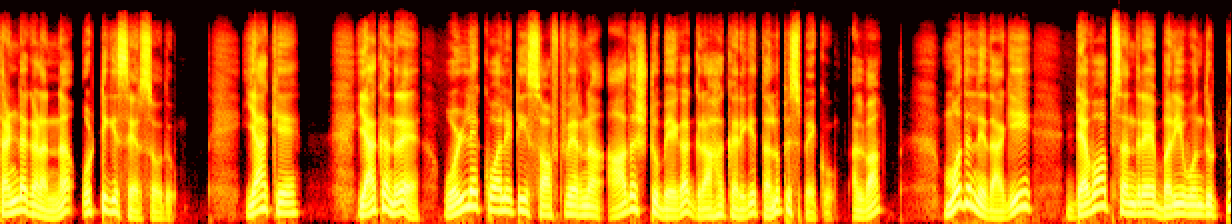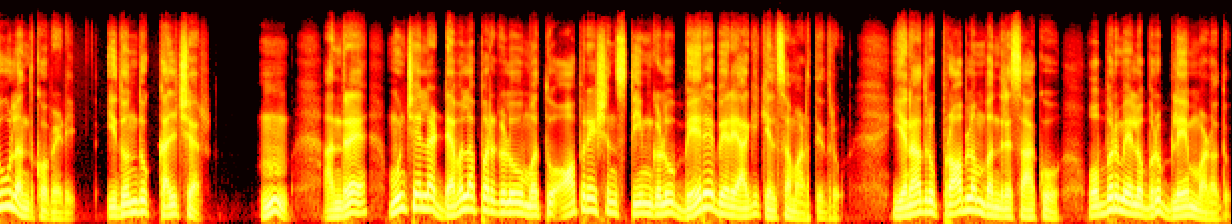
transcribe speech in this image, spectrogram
ತಂಡಗಳನ್ನ ಒಟ್ಟಿಗೆ ಸೇರಿಸೋದು. ಯಾಕೆ? ಯಾಕಂದ್ರೆ ಒಳ್ಳೆ ಕ್ವಾಲಿಟಿ ಸಾಫ್ಟ್ವೇರ್ನ ಆದಷ್ಟು ಬೇಗ ಗ್ರಾಹಕರಿಗೆ ತಲುಪಿಸಬೇಕು, ಅಲ್ವಾ? ಮೊದಲನೇದಾಗಿ, ಡೆವಾಪ್ಸ್ ಅಂದ್ರೆ ಬರೀ ಒಂದು ಟೂಲ್ ಅಂದ್ಕೋಬೇಡಿ. ಇದೊಂದು ಕಲ್ಚರ್. ಹ್ಮ್, ಅಂದ್ರೆ ಮುಂಚೆಲ್ಲ ಡೆವಲಪರ್ಗಳು ಮತ್ತು ಆಪರೇಷನ್ಸ್ ಟೀಮ್ಗಳು ಬೇರೆ ಬೇರೆಯಾಗಿ ಕೆಲಸ ಮಾಡ್ತಿದ್ರು. ಏನಾದರೂ ಪ್ರಾಬ್ಲಮ್ ಬಂದ್ರೆ ಸಾಕು, ಒಬ್ಬರ ಮೇಲೊಬ್ಬರು ಬ್ಲೇಮ್ ಮಾಡೋದು.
